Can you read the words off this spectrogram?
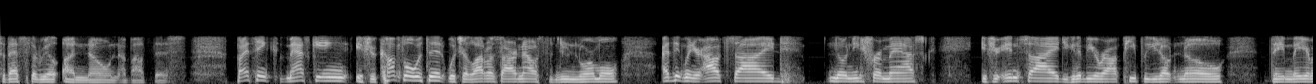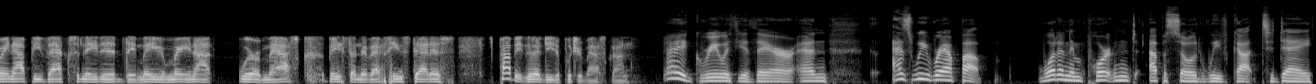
So that's the real unknown about this. But I think masking, if you're comfortable with it, which a lot of us are now, it's the new normal. I think when you're outside, no need for a mask. If you're inside, you're going to be around people you don't know. They may or may not be vaccinated. They may or may not wear a mask based on their vaccine status, it's probably a good idea to put your mask on. I agree with you there. And as we wrap up, what an important episode we've got today.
